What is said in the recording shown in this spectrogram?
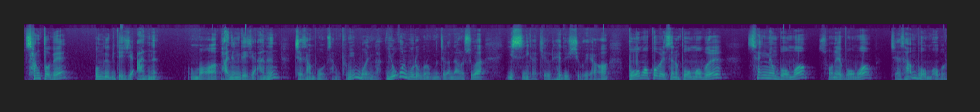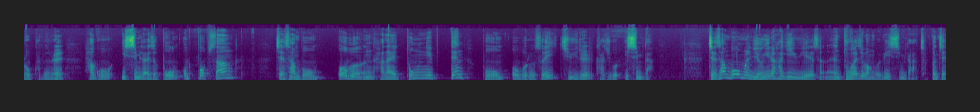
상법에 언급이 되지 않는 뭐 반영되지 않은 재산보험 상품이 뭔가 요걸 물어보는 문제가 나올 수가 있으니까 기억을 해 두시고요. 보험업법에서는 보험업을 생명보험업, 손해보험업, 재산보험업으로 구별을 하고 있습니다. 그래서 보험업법상 재산보험업은 하나의 독립된 보험업으로서의 지위를 가지고 있습니다. 재산보험을 영위를 하기 위해서는 두 가지 방법이 있습니다. 첫 번째,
